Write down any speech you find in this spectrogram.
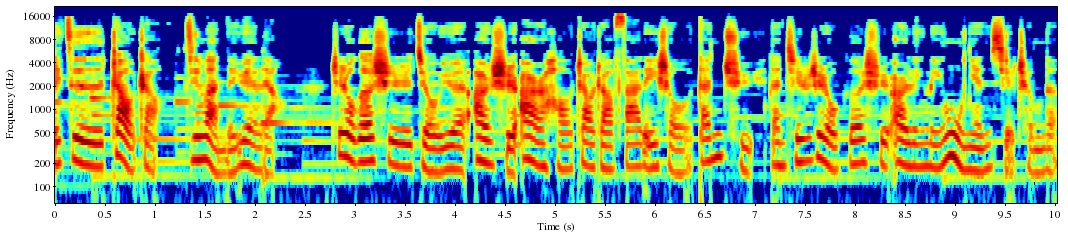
来自赵照《今晚的月亮》这首歌是九月二十二号赵照发的一首单曲，但其实这首歌是二零零五年写成的，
